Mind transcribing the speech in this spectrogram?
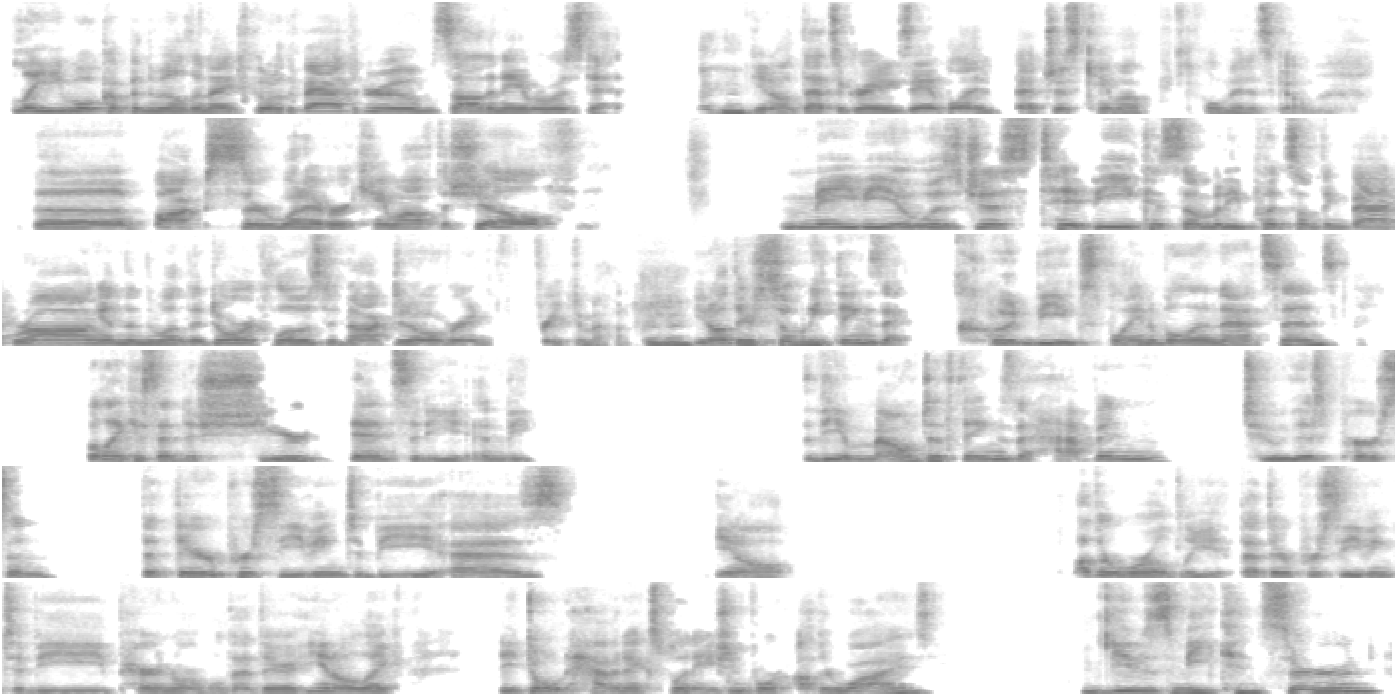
lady woke up in the middle of the night to go to the bathroom saw the neighbor was dead Mhm. you know that's a great example I, that just came up a couple minutes ago the box or whatever came off the shelf maybe it was just tippy because somebody put something back wrong, and then when the door closed, it knocked it over and freaked him out. Mhm. You know, there's so many things that could be explainable in that sense. But like I said, the sheer density and the the amount of things that happen to this person that they're perceiving to be as, you know, otherworldly, that they're perceiving to be paranormal, that they're, you know, like they don't have an explanation for otherwise, Mhm. gives me concern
